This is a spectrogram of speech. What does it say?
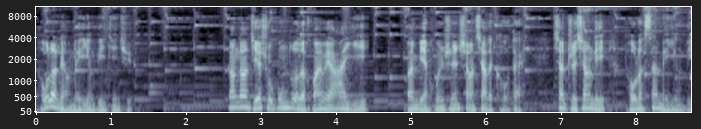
投了两枚硬币进去。刚刚结束工作的环卫阿姨翻遍浑身上下的口袋，向纸箱里投了三枚硬币。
